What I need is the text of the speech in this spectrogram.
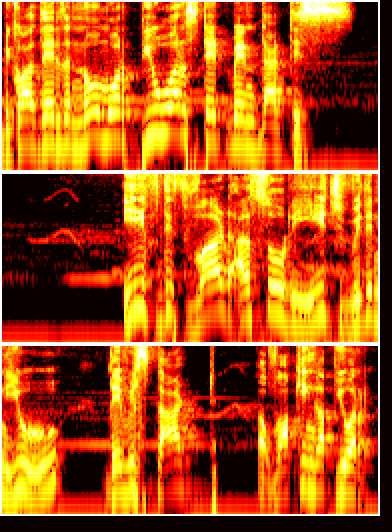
Because there is a no more pure statement than this. If this word also reach within you, they will start uh, walking up your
